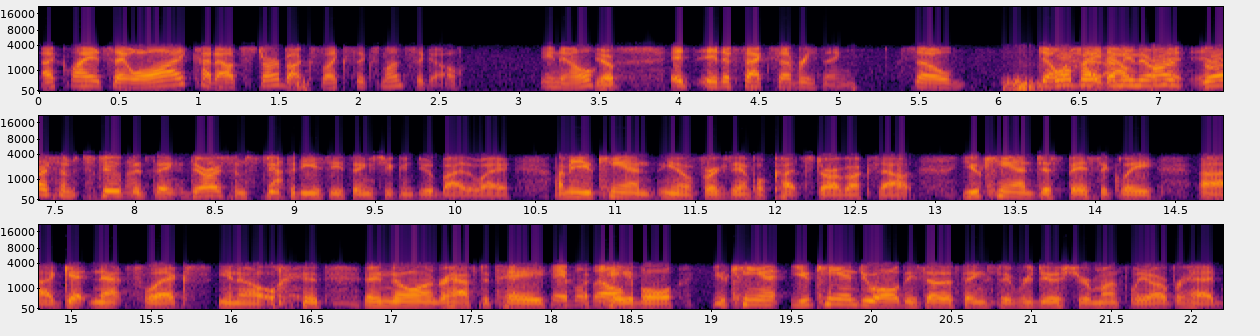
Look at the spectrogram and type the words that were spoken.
a client say, "Well, I cut out Starbucks like six months ago." You know, Yep. it it affects everything. So don't well, but, I mean, there are there are some stupid things. There are some stupid easy things you can do. By the way, I mean, you can, you know, for example, cut Starbucks out. You can just basically uh, get Netflix, you know, and no longer have to pay Cable a bill. cable. You can't. You can do all these other things to reduce your monthly overhead.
